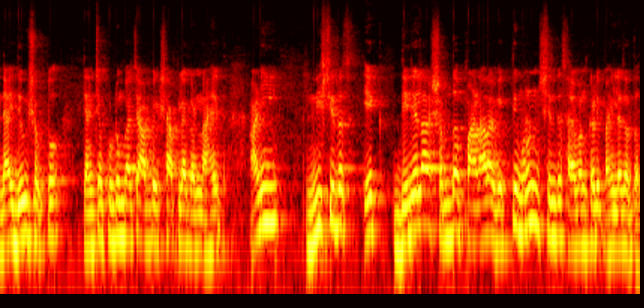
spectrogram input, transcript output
न्याय देऊ शकतो. त्यांच्या कुटुंबाच्या अपेक्षा आपल्याकडनं आहेत. आणि निश्चितच एक दिलेला शब्द पाळणारा व्यक्ती म्हणून शिंदे साहेबांकडे पाहिलं जातं.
